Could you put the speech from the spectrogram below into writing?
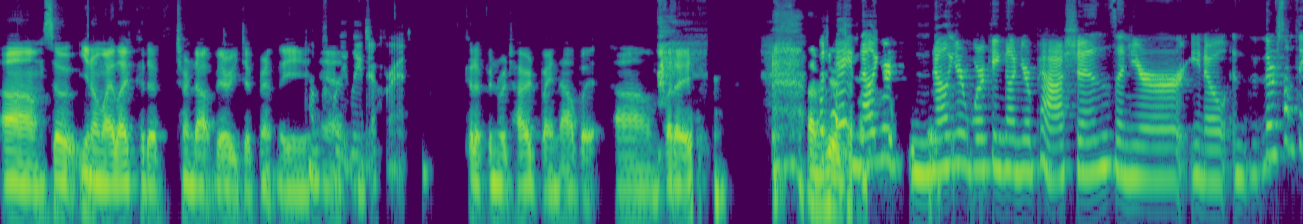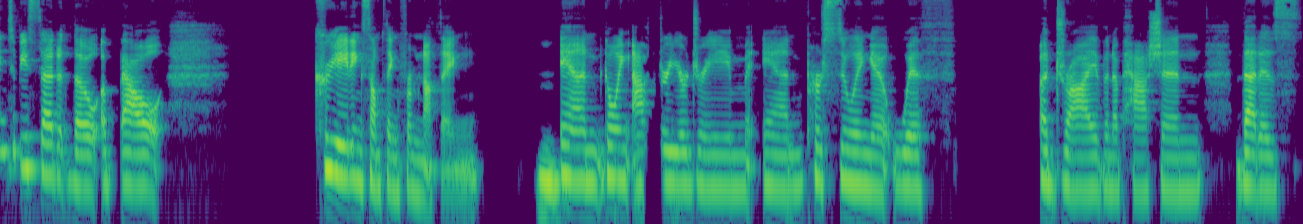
Um, so, you know, my life could have turned out very differently. Completely different. Could have been retired by now, but, um, but I, I'm but hey, now you're now you're working on your passions and you're, you know, there's something to be said though about creating something from nothing mm. and going after your dream and pursuing it with a drive and a passion that is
